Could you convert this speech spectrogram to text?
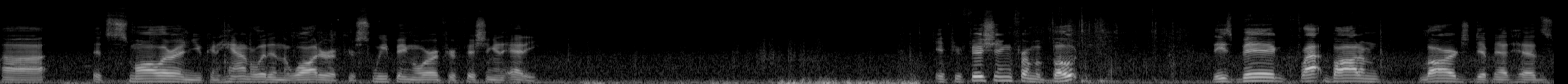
Uh, it's smaller and you can handle it in the water if you're sweeping or if you're fishing an eddy. If you're fishing from a boat, these big flat bottomed large dip net heads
